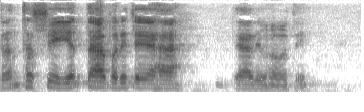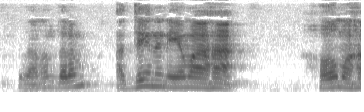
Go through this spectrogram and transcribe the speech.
ग्रन्थस्य इयत्ता परिचयः इत्यादि भवति तदनन्तरम् अध्ययननियमाः होमः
